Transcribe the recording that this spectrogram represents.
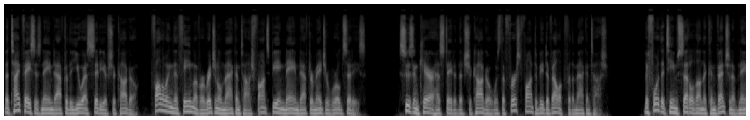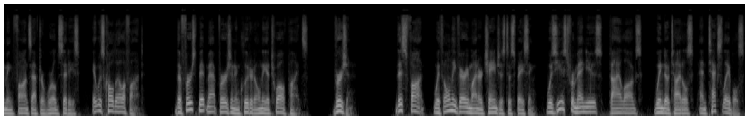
The typeface is named after the U.S. city of Chicago, following the theme of original Macintosh fonts being named after major world cities. Susan Kare has stated that Chicago was the first font to be developed for the Macintosh. Before the team settled on the convention of naming fonts after world cities, it was called Elefont. The first bitmap version included only a 12 pints version. This font, with only very minor changes to spacing, was used for menus, dialogues, window titles, and text labels,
